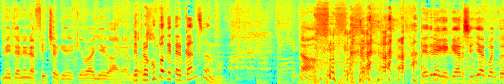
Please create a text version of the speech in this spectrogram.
métanle la ficha que, que va a llegar. A ¿Te preocupa que te alcanzan? no. Tendría que quedarse ya cuando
